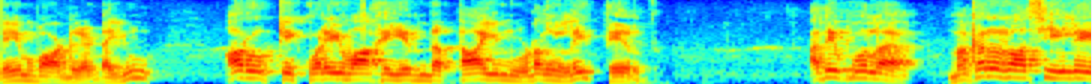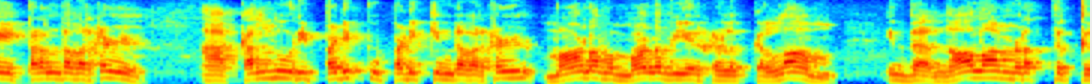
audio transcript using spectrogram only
மேம்பாடு அடையும். ஆரோக்கிய குறைவாக இருந்த தாயின் உடல்நிலை தேர்வு. அதே போல் மகர ராசியிலே பிறந்தவர்கள் கல்லூரி படிப்பு படிக்கின்றவர்கள் மாணவ மாணவியர்களுக்கெல்லாம் இந்த நாலாம் இடத்திற்கு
